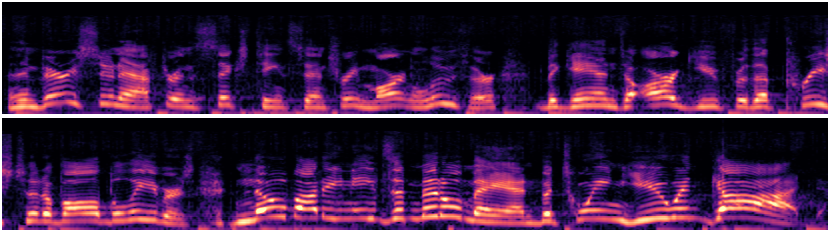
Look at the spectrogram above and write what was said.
And then, very soon after, in the 16th century, Martin Luther began to argue for the priesthood of all believers. Nobody needs a middleman between you and God.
